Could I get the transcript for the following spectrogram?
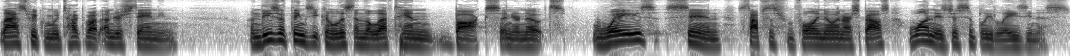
last week when we talked about understanding. And these are things you can list in the left hand box in your notes. Ways sin stops us from fully knowing our spouse. One is just simply laziness.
